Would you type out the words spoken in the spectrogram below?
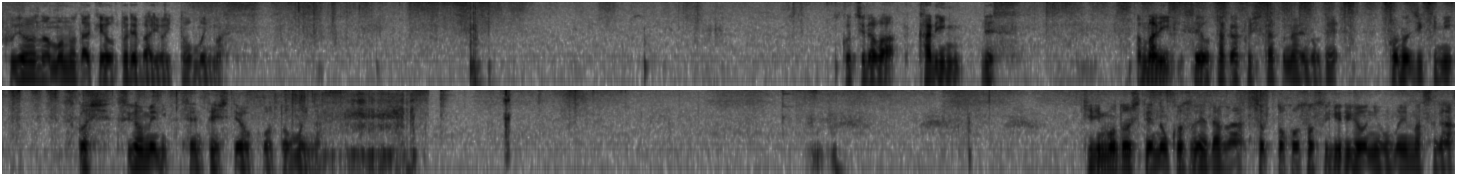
不要なものだけを取ればよいと思います。こちらはかりんです。あまり背を高くしたくないのでこの時期に少し強めに剪定しておこうと思います。切り戻して残す枝がちょっと細すぎるように思いますが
